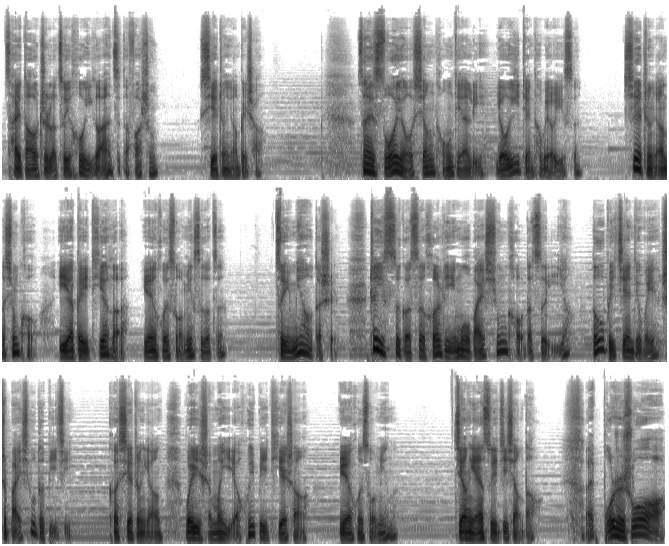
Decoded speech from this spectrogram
才导致了最后一个案子的发生，谢正阳被杀。在所有相同点里，有一点特别有意思，谢正阳的胸口也被贴了‘冤魂索命’四个字。最妙的是，这四个字和李慕白胸口的字一样，都被鉴定为是白秀的笔迹。可谢正阳为什么也会被贴上‘冤魂索命’呢？”江岩随即想到：“哎，不是说……”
